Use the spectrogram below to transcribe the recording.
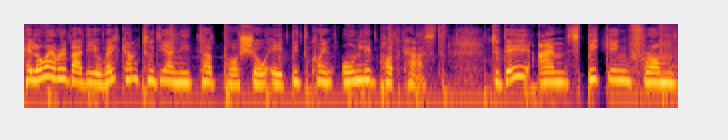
Hello, everybody. Welcome to the Anita Posch Show, a Bitcoin only podcast. Today I'm speaking from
